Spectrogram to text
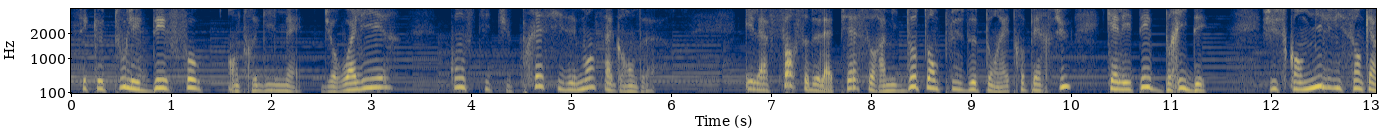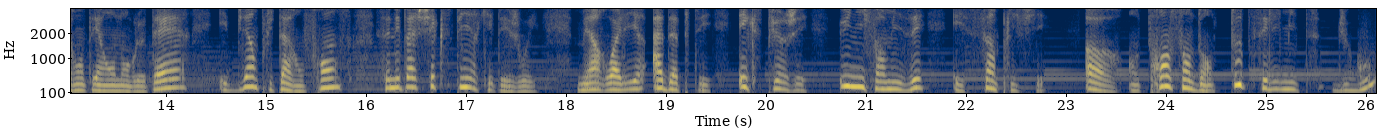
c'est que tous les défauts, entre guillemets, du roi Lear constituent précisément sa grandeur. Et la force de la pièce aura mis d'autant plus de temps à être perçue qu'elle était bridée. Jusqu'en 1841 en Angleterre et bien plus tard en France, ce n'est pas Shakespeare qui était joué, mais un roi Lear adapté, expurgé, uniformisé et simplifié. Or, en transcendant toutes ces limites du goût,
